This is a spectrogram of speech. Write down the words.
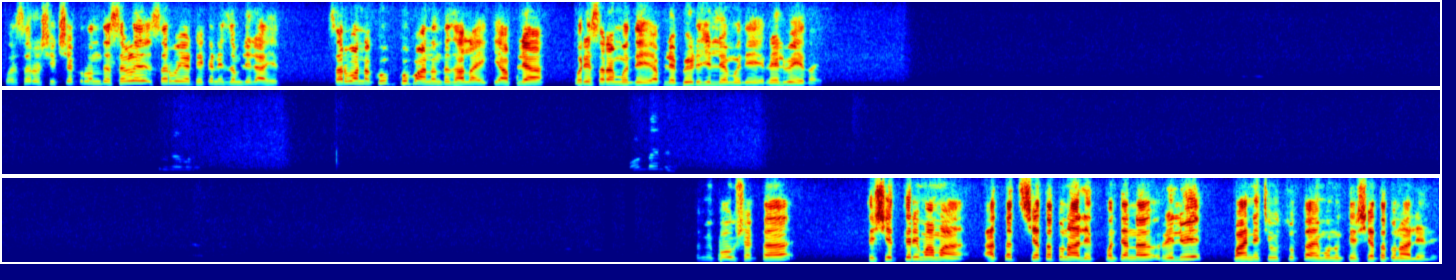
व सर्व शिक्षक वृंद सगळे सर्व या ठिकाणी जमलेले आहेत. सर्वांना खूप खूप आनंद झाला आहे की आपल्या परिसरामध्ये आपल्या बीड जिल्ह्यामध्ये रेल्वे येत आहे. तुम्ही पाहू शकता ते शेतकरी मामा आताच शेतातून आलेत पण त्यांना रेल्वे पाहण्याची उत्सुकता आहे म्हणून ते शेतातून आलेले.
